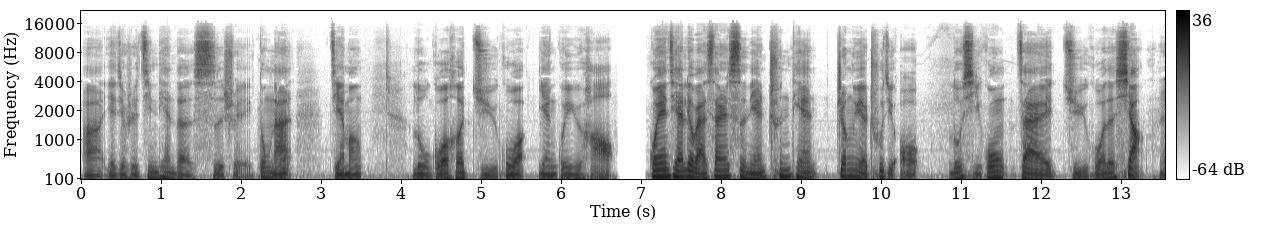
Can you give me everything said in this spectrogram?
啊，也就是今天的泗水东南结盟，鲁国和莒国言归于好。公元前六百三十四年春天正月初九，鲁僖公在莒国的象，呃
